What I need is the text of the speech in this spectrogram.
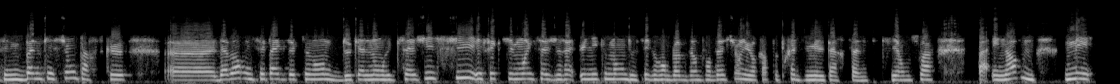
C'est une bonne question parce que euh, d'abord on ne sait pas exactement de quel nombre il s'agit. Si effectivement il s'agirait uniquement de ces grands blocs d'implantation, il y aura à peu près 10 000 personnes, ce qui en soit pas énorme, mais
